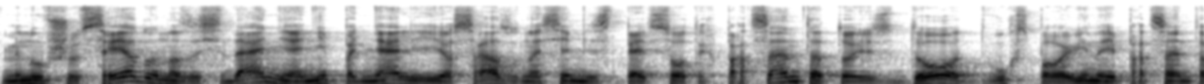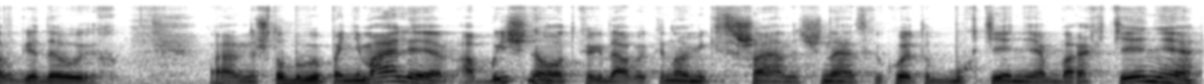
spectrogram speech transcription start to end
В минувшую среду на заседании они подняли ее сразу на 75%, то есть до 2,5% годовых. А, ну, чтобы вы понимали, обычно вот когда в экономике США начинается какое-то бухтение, барахтение,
